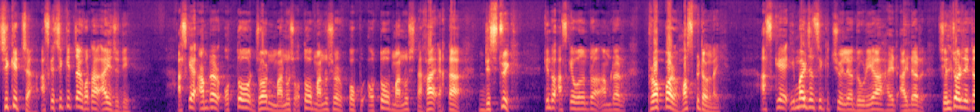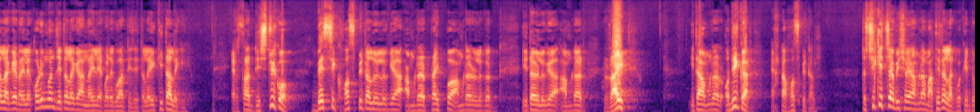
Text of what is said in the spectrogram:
চিকিৎসা আজকে চিকিৎসার কথা আই যদি, আজকে আমরা অতজন মানুষ, অত মানুষের অত মানুষ থাকা একটা ডিস্ট্রিক্ট কিন্তু আজকে পর্যন্ত আমরা প্রপার হসপিটাল নাই। আজকে ইমার্জেন্সি কিছু হইলে দৌড়িয়া হাইট আইডার শিলচর যেটা লাগে, নাইলে করিমগঞ্জ যেটা লাগে নাইলে একবারে গুৱাহাটী যেটা লাগে কিতা লাগে একটা ডিস্ট্রিক্টও বেসিক হসপিটাল হইলগিয়া আমরা প্রাপ্য আমরা এটা হইলগিয়া আমরা রাইট এটা আমরা অধিকার, একটা হসপিটাল তো চিকিৎসা বিষয়ে আমরা মাতিতে লাগবো, কিন্তু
